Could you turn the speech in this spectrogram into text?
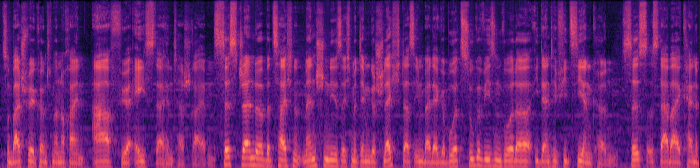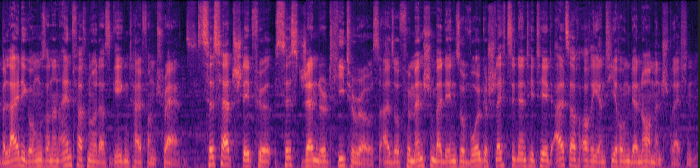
Zum Beispiel könnte man noch ein A für Ace dahinter schreiben. Cisgender bezeichnet Menschen, die sich mit dem Geschlecht, das ihnen bei der Geburt zugewiesen wurde, identifizieren können. Cis ist dabei keine Beleidigung, sondern einfach nur das Gegenteil von Trans. Cishet steht für Cisgendered Heteros, also für Menschen, bei denen sowohl Geschlechtsidentität als auch Orientierung der Norm entsprechen.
